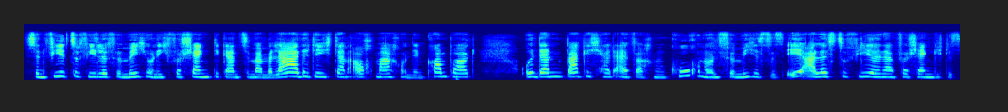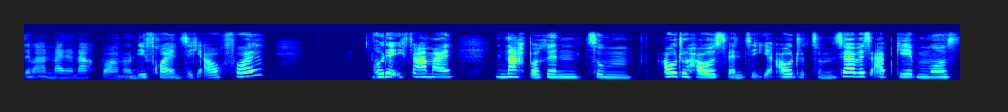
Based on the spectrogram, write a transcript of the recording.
Es sind viel zu viele für mich und ich verschenke die ganze Marmelade, die ich dann auch mache und den Kompott. Und dann backe ich halt einfach einen Kuchen und für mich ist das eh alles zu viel und dann verschenke ich das immer an meine Nachbarn und die freuen sich auch voll. Oder ich fahre mal eine Nachbarin zum Autohaus, wenn sie ihr Auto zum Service abgeben muss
